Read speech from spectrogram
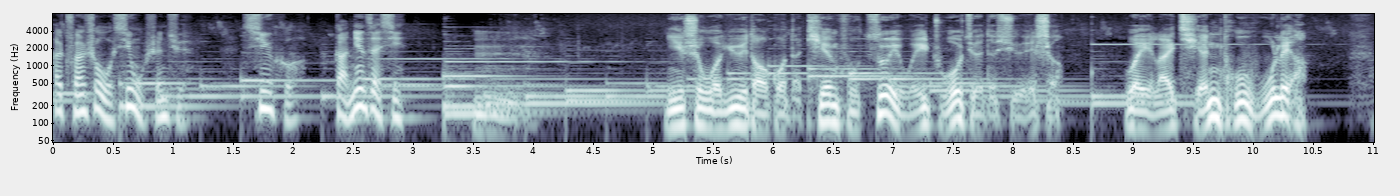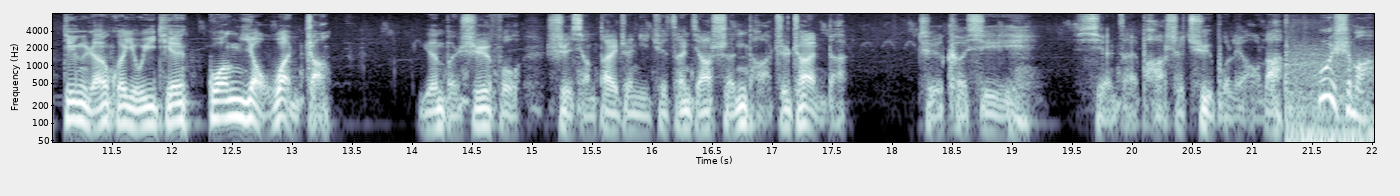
还传授我心武神诀。星河感念在心。嗯你是我遇到过的天赋最为卓绝的学生，未来前途无量，定然会有一天光耀万丈。原本师傅是想带着你去参加神塔之战的，只可惜现在怕是去不了了。为什么？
